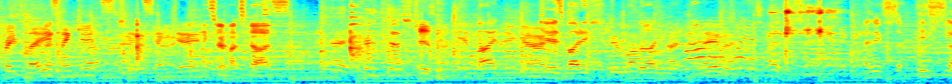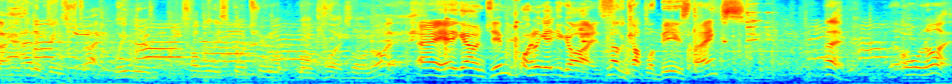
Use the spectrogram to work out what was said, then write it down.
Three, please. Thank you. Cheers. Thank you. Thanks very much, guys. Hey, fantastic. Cheers, mate. mate. Cheers, buddy. Good luck. on you, mate. And if if they had have been straight, we would have probably scored two more points all night. hey, how you going, Jim? What can I get you guys? Another couple of beers, thanks. Hey, all night.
